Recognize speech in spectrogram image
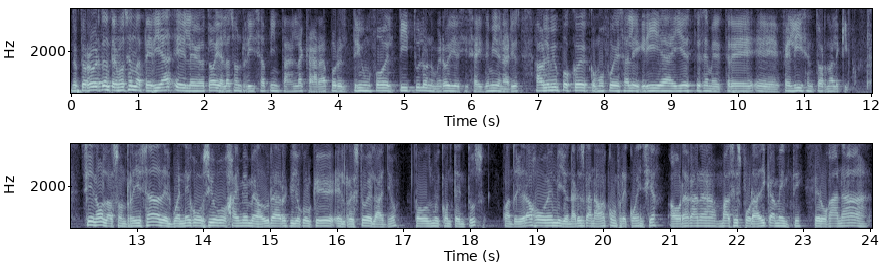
Doctor Roberto, entremos en materia, eh, le veo todavía la sonrisa pintada en la cara por el triunfo del título número 16 de Millonarios. Hábleme un poco de cómo fue esa alegría y este semestre eh, feliz en torno al equipo. Sí, no, la sonrisa del buen negocio, Jaime, me va a durar yo creo que el resto del año, todos muy contentos. Cuando yo era joven, Millonarios ganaba con frecuencia, ahora gana más esporádicamente, pero gana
